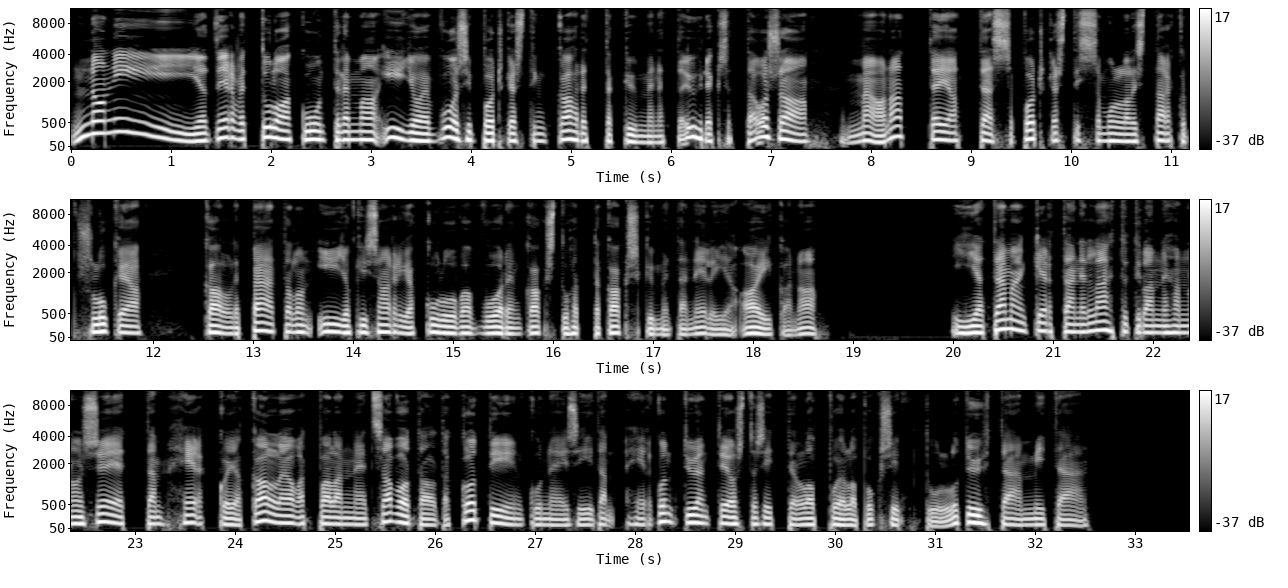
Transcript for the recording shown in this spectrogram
No niin, ja tervetuloa kuuntelemaan Iijoen vuosipodcastin 29. osaa. Mä oon Atte ja tässä podcastissa mulla olisi tarkoitus lukea Kalle Päätalon Iijoki-sarja kuluvan vuoden 2024 aikana. Ja tämänkertainen lähtötilannehan on se, että Herkko ja Kalle ovat palanneet Savotalta kotiin, kun ei siitä Herkon työnteosta sitten loppujen lopuksi tullut yhtään mitään.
